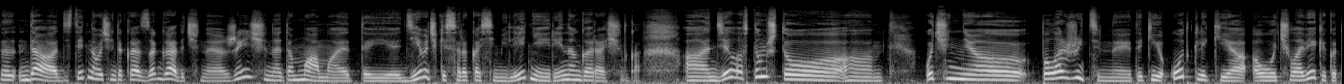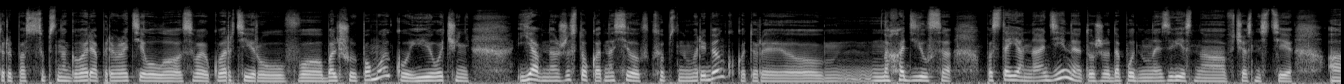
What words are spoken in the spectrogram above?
Э, да, действительно очень такая загадочная женщина. Это мама этой девочки, 47-летняя Ирина Горащенко. А, дело в том, что а, очень э, положительные такие отклики о человеке, который, собственно говоря, превратил свою квартиру в большую помойку и очень явно жестоко относилась к собственному ребенку, который э, находился постоянно один. Это уже доподлинно известно, в частности, а,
